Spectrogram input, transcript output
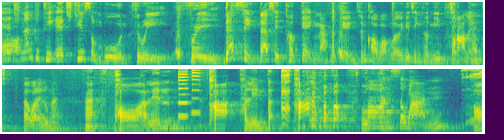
อ th นั่นคือ th ที่สมบูรณ์ three free that's it that's it เธอเก่งนะ เธอเก่ง ฉันขอบอกเลยที่จริงเธอมี ขอบคุณครับ talent แปลว่าอะไรรู้ไหมฮะ พร talent ทา talent talent พรสวรรค์ อ๋อ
